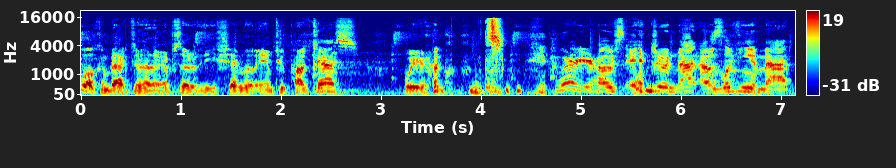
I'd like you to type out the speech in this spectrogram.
Welcome back to another episode of the Shenmue AM2 podcast. We're we're your hosts, Andrew and Matt. I was looking at Matt,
